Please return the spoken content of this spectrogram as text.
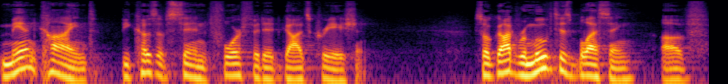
mankind, because of sin, forfeited God's creation. So God removed his blessing of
